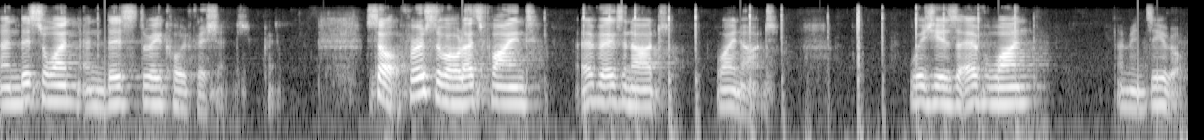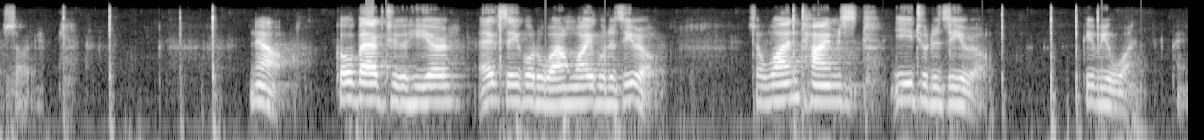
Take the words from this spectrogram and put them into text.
and this one and this three coefficients. Okay. So first of all, let's find fx naught, y naught, which is f1, I mean 0, sorry. Now, go back to here, x equal to 1, y equal to 0. So 1 times e to the 0 give you 1. Okay.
